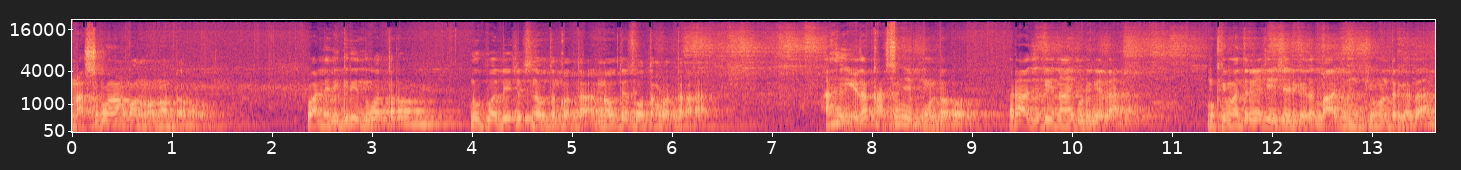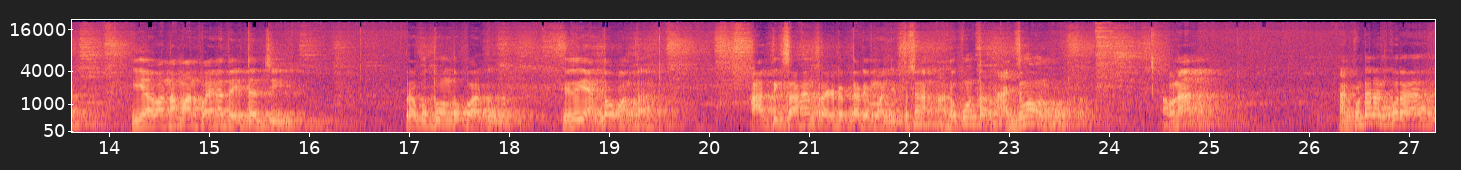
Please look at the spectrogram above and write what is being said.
నష్టపోయిన వాళ్ళు కొంతమంది ఉంటారు. వాళ్ళు నీ దగ్గర ఎందుకు వస్తారు? నువ్వు పొద్దు ఎక్కించి నవ్వుతాను కొత్త నవ్వుతే చూస్తాను కొత్తరా ఏదో కష్టం చెప్పుకుంటారు. రాజకీయ నాయకుడు కదా. ముఖ్యమంత్రిగా చేశాడు కదా మాజీ ముఖ్యమంత్రి కదా. ఏమన్నా మన పైన దయతలిచి ప్రభుత్వంతో పాటు ఏదో ఎంతో కొంత ఆర్థిక సహాయం ప్రకటిస్తాడేమో అని చెప్పేసి అనుకుంటారు మ్యాక్సిమం అనుకుంటారు. అవునా? అనుకుంటారు అనుకోరా?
